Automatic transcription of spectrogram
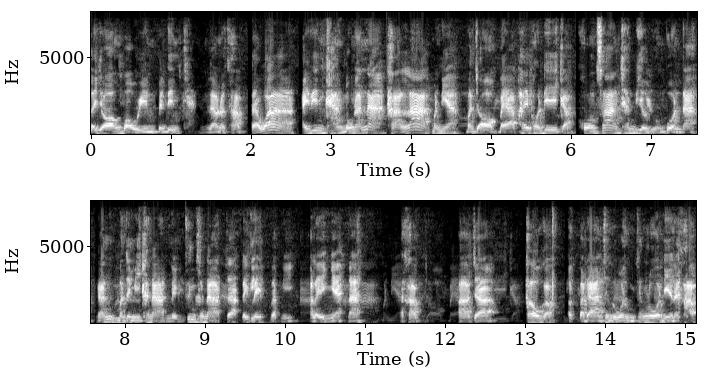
ระยองบ่อวินเป็นดินแข็งแล้วนะครับแต่ว่าไอ้ดินแข็งตรงนั้นน่ะฐานลากมันเนี่ยมันจะออกแบบให้พอดีกับโครงสร้างชั้นเดียวอยู่ข้างบนนะงั้นมันจะมีขนาดหนึ่งซึ่งขนาดจะเล็ก ๆ แบบนี้อะไรอย่างเงี้ยนะนะครับอาจจะ เท่ากับกระดานชนวนทั้งโลดเนี่ยนะครับ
